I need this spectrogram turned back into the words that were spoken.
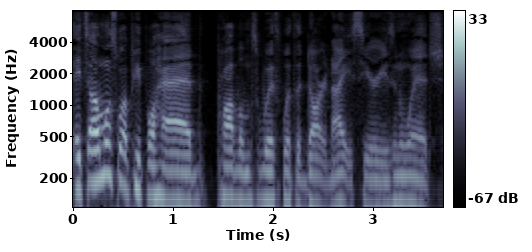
it's almost what people had problems with with the Dark Knight series, in which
